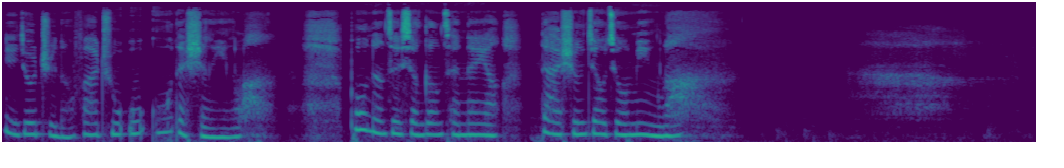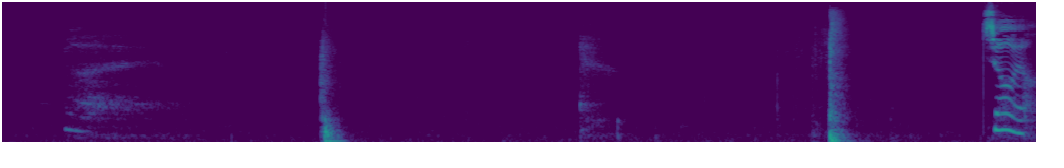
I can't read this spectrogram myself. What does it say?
你就只能发出呜呜的声音了，不能再像刚才那样大声叫救命了。叫呀，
